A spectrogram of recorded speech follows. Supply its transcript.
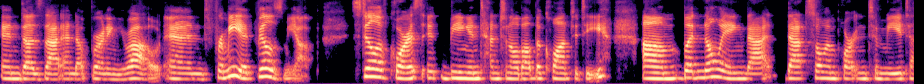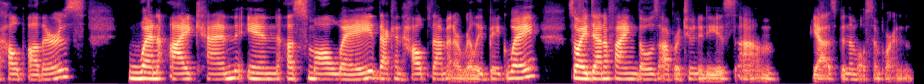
And does that end up burning you out? And for me, it fills me up still of course it, being intentional about the quantity um, but knowing that that's so important to me to help others when i can in a small way that can help them in a really big way so identifying those opportunities um, yeah has been the most important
